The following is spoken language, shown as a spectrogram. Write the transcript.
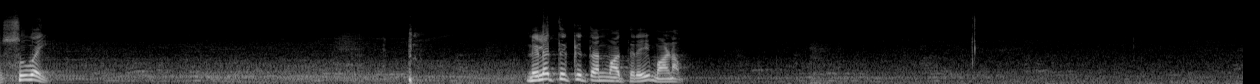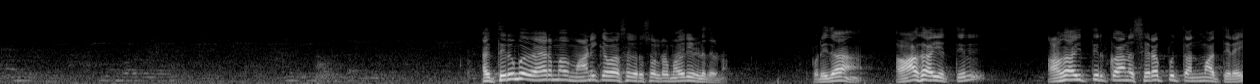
சுவை. நிலத்துக்கு தன்மாத்திரை மனம். அது திரும்ப வேறு மா மாணிக்கவாசகர் சொல்கிற மாதிரி எழுதணும். புரியுதா? ஆகாயத்தில் ஆகாயத்திற்கான சிறப்பு தன்மாத்திரை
